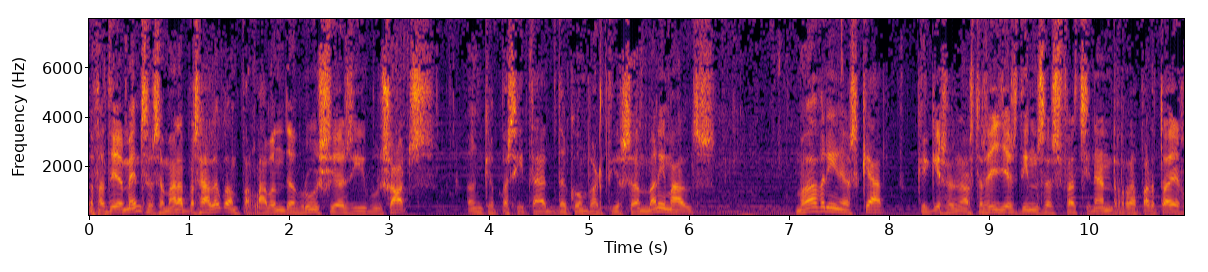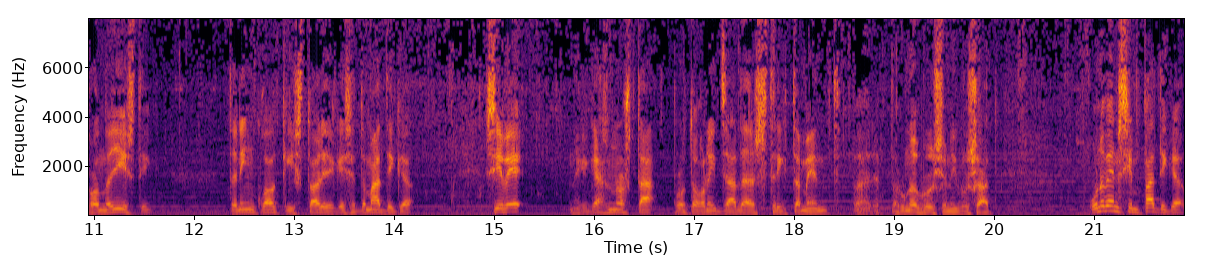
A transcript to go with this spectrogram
Efectivament, la setmana passada, quan parlaven de bruixes i bruixots en capacitat de convertir-se en animals, me va venir al cap que aquí a les nostres illes, dins el fascinant repertori rondallístic, tenim qualque història d'aquesta temàtica, si bé, en aquest cas, no està protagonitzada estrictament per, per una bruixa ni bruixot. Una ben simpàtica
